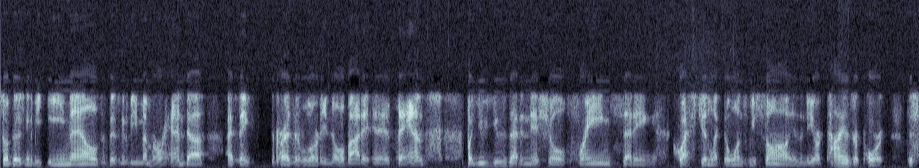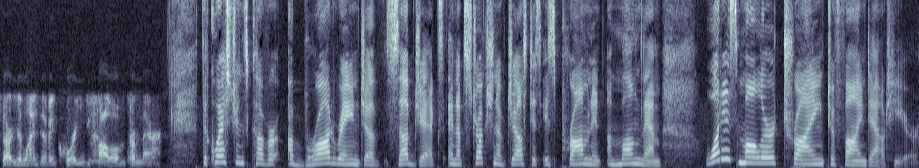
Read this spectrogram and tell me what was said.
So if there's going to be emails, if there's going to be memoranda, I think the president will already know about it in advance. But you use that initial frame setting question, like the ones we saw in the New York Times report, to start your lines of inquiry and you follow them from there. The questions cover a broad range of subjects, and obstruction of justice is prominent among them. What is Mueller trying to find out here?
